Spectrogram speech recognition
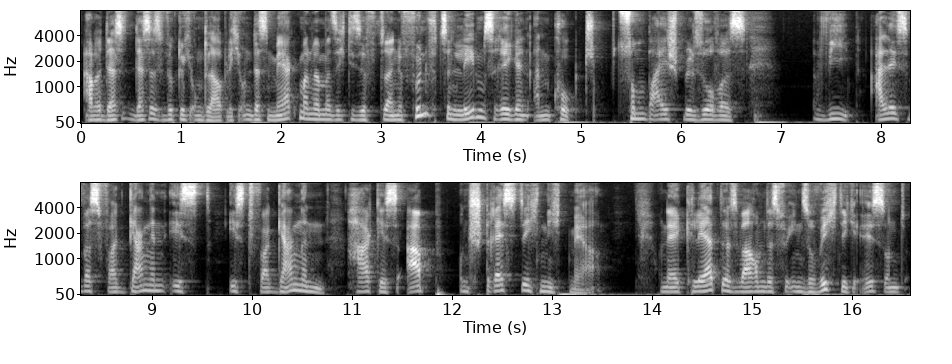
Aber das, das ist wirklich unglaublich. Und das merkt man, wenn man sich diese, seine 15 Lebensregeln anguckt. Zum Beispiel sowas wie alles, was vergangen ist, ist vergangen. Hake es ab und stress dich nicht mehr. Und er erklärt das, warum das für ihn so wichtig ist. Und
